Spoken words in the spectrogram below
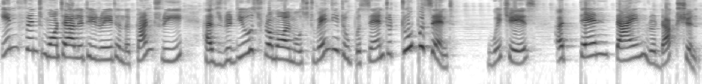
infant mortality rate in the country has reduced from almost 22% to 2%, which is a 10 time reduction.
